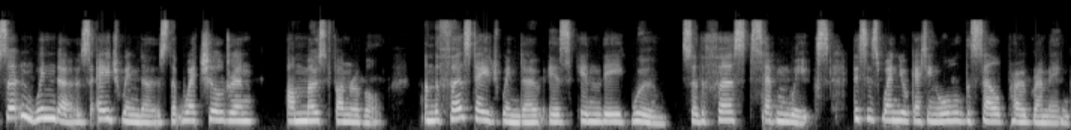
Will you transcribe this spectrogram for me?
certain windows, age windows, that where children are most vulnerable. And the first age window is in the womb. So the first seven weeks. This is when you're getting all the cell programming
